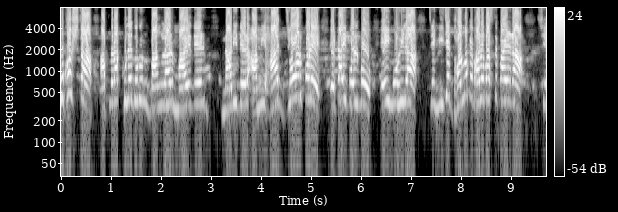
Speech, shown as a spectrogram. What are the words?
মুখোশটা আপনারা খুলে ধরুন বাংলার মায়েদের, নারীদের, আমি হাত জোর করে এটাই বলব, এই মহিলা যে নিজের ধর্মকে ভালোবাসতে পারে না, সে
